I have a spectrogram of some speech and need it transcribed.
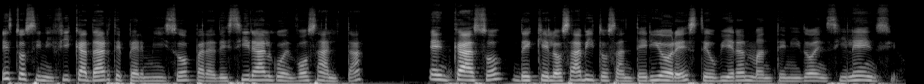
esto significa darte permiso para decir algo en voz alta, en caso de que los hábitos anteriores te hubieran mantenido en silencio.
